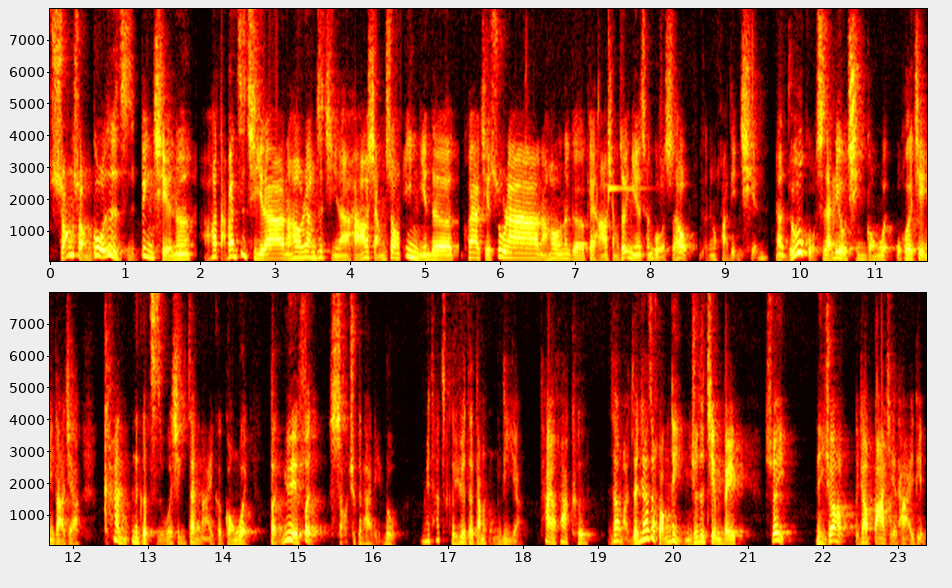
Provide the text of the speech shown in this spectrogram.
爽爽过日子，并且呢，好好打扮自己啦，然后让自己呢，好好享受一年的快要结束啦，然后那个可以好好享受一年的成果的时候，可能花点钱。那如果是在六亲宫位，我会建议大家看那个紫微星在哪一个宫位，本月份少去跟他联络，因为他这个月在当皇帝呀，他还化科，你知道吗？人家是皇帝，你就是贱卑。所以你就要比较巴结他一点。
